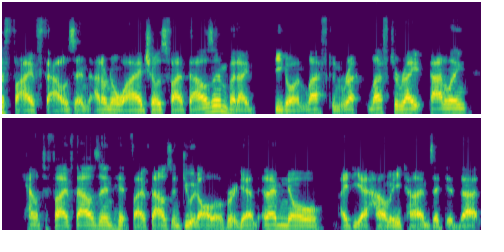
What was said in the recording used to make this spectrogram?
to 5,000. I don't know why I chose 5,000, but I'd be going left and right, left to right paddling, count to 5,000, hit 5,000, do it all over again. And I have no idea how many times I did that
